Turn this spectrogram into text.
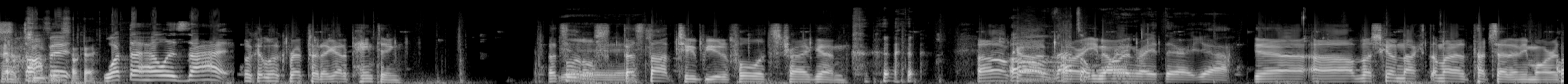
now. Stop Jesus, it! okay. What the hell is that? Look at look, Reptoid. I got a painting. That's a little. That's not too beautiful. Let's try again. Oh god! oh, that's All right, a you know warning what? right there. Yeah. Yeah, uh, I'm just gonna knock. I'm not gonna touch that anymore. It's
